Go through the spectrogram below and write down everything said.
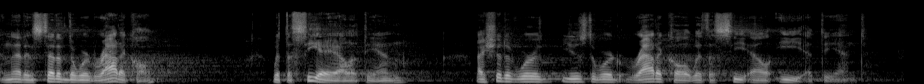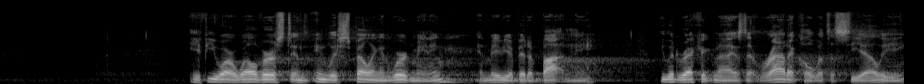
and that instead of the word radical, with the CAL at the end, I should have word, used the word radical with a CLE at the end. If you are well versed in English spelling and word meaning, and maybe a bit of botany, you would recognize that radical with a CLE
